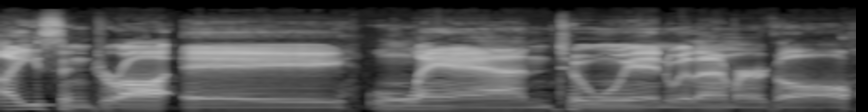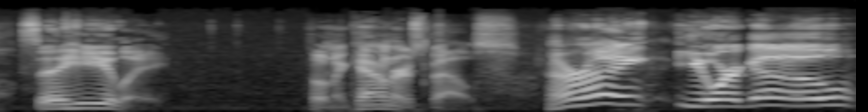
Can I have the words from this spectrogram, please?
ice and draw a land to win with Emrakul. Saheeli. Opponent counter spells. All right, your go.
